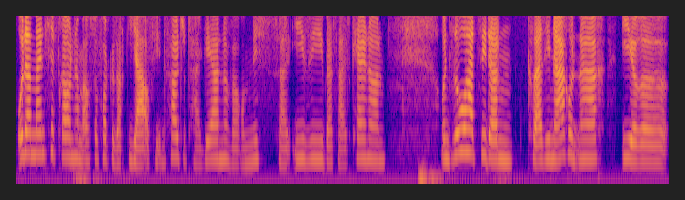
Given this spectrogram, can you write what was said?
Oder manche Frauen haben auch sofort gesagt, ja, auf jeden Fall, total gerne. Warum nicht? Ist halt easy, besser als Kellnern. Und so hat sie dann quasi nach und nach ihre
